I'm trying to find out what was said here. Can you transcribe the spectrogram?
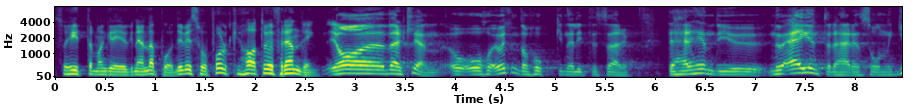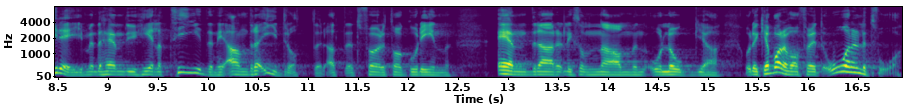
så hittar man grejer att gnälla på. Det är väl så, folk hatar väl förändring? Ja, verkligen. Och, och, jag vet inte om hockeyn är lite så här, det här händer ju, nu är ju inte det här en sån grej, men det händer ju hela tiden i andra idrotter, att ett företag går in, ändrar liksom namn och logga. Och det kan bara vara för ett år eller två,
